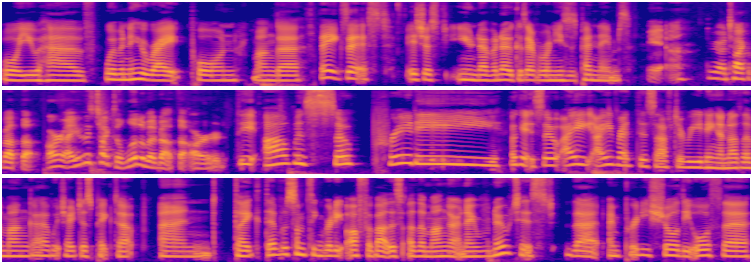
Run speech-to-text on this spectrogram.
or you have women who write porn manga. They exist. It's just you never know because everyone uses pen names. Yeah. Do we want to talk about the art? I just talked a little bit about the art. The art was so pretty. Okay, so I I read this after reading another manga which I just picked up and like there was something really off about this other manga and I noticed that I'm pretty sure the author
